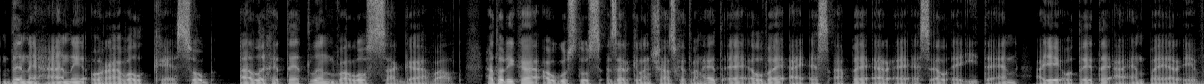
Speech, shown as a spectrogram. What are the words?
Денегани, Оравал, Кесоб, a lehetetlen valósággá vált. Hatodika Augustus 1977 ELV ISAP RESL EITN AJOTT ANPREV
